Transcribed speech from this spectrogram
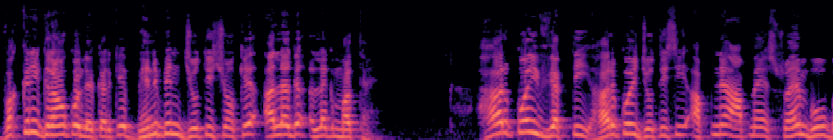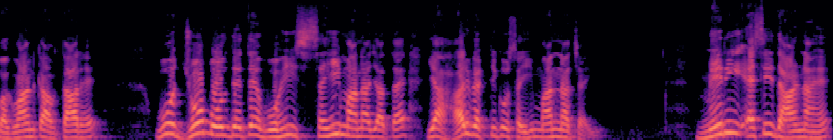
वक्री ग्रहों को लेकर के भिन्न भिन्न ज्योतिषियों के अलग अलग मत हैं। हर कोई व्यक्ति, हर कोई ज्योतिषी अपने आप में स्वयंभू भगवान का अवतार है। वो जो बोल देते हैं वही सही माना जाता है या हर व्यक्ति को सही मानना चाहिए। मेरी ऐसी धारणा है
